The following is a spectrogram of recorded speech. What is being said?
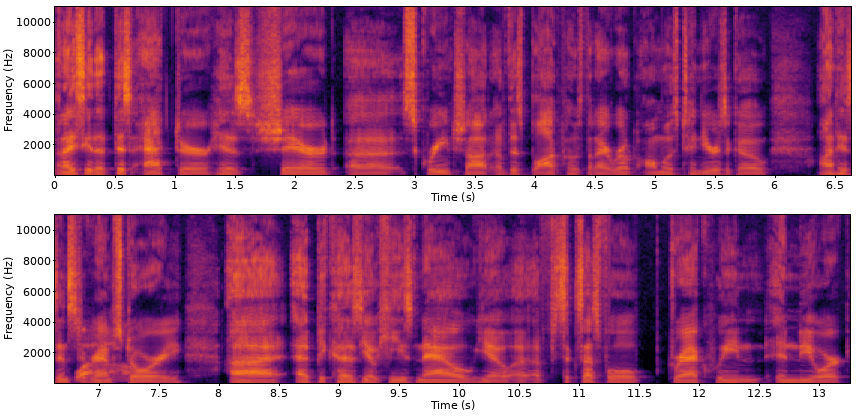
and I see that this actor has shared a screenshot of this blog post that I wrote almost 10 years ago on his Instagram wow. story uh, because, you know, he's now, you know, a, a successful drag queen in New York.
